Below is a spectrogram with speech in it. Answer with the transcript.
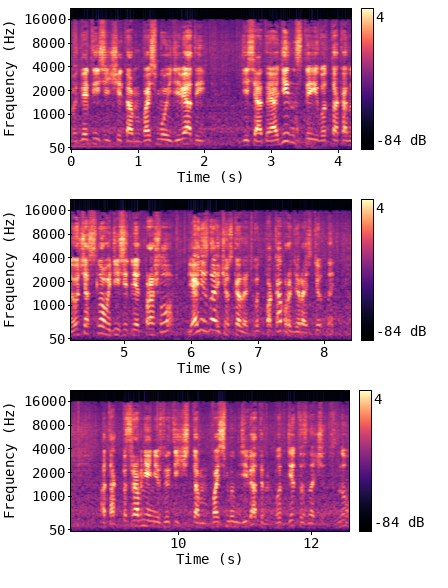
в 2008 9 10 11 и вот так оно. Вот сейчас снова 10 лет прошло, я не знаю, что сказать. Вот пока вроде растет, да? А так, по сравнению с 2008-2009, вот где-то, значит, ну,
